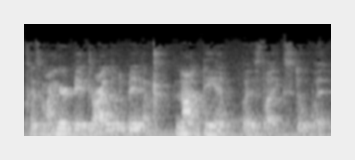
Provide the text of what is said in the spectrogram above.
because my hair did dry a little bit. Not damp, but it's like still wet.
